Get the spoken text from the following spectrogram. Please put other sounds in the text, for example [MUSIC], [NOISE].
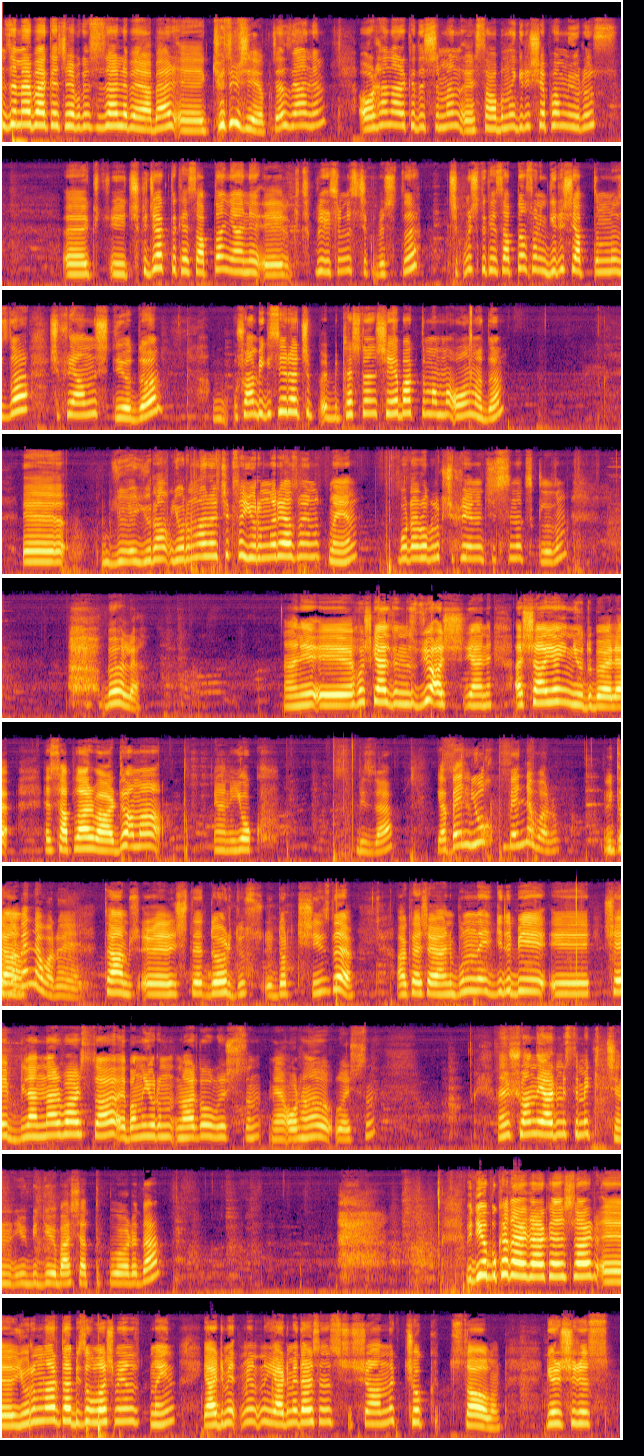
Hepinize merhaba arkadaşlar. Bugün sizlerle beraber e, kötü bir şey yapacağız. Yani Orhan arkadaşımın hesabına giriş yapamıyoruz. E, e, çıkacaktık hesaptan yani e, küçük bir işimiz çıkmıştı. Çıkmıştık hesaptan sonra giriş yaptığımızda şifre yanlış diyordu. Şu an bilgisayarı açıp e, birkaç tane şeye baktım ama olmadı. E, yorumlar açıksa yorumlara yazmayı unutmayın. Buradan Roblox şifre yöneticisine tıkladım. [SIGHS] Böyle. Yani e, hoş geldiniz diyor. Aş yani aşağıya iniyordu böyle hesaplar vardı ama yani yok bizde. Ya ben yok, ben de varım. Videoda Tamam. ben de var he. Tamam e, işte dördüz, e, dört kişiyiz de arkadaşlar yani bununla ilgili bir e, şey bilenler varsa e, bana yorumlarda ulaşsın. Yani Orhan'a ulaşsın. Yani şu anda yardım istemek için videoyu başlattık bu arada. Video bu kadardı arkadaşlar. E, yorumlarda bize ulaşmayı unutmayın. Yardım etmeyi unutmayın. Yardım ederseniz şu anlık çok sağ olun. Görüşürüz.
